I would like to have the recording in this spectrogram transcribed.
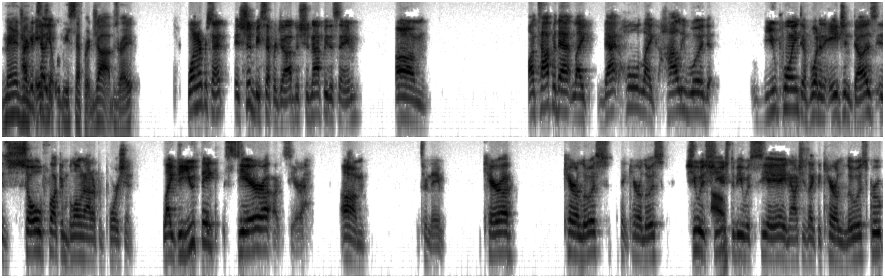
manager I and can tell agent you- would be separate jobs, right? One hundred percent. It should be separate jobs. It should not be the same. Um, on top of that, like that whole like Hollywood viewpoint of what an agent does is so fucking blown out of proportion. Like, do you think Sierra or Sierra, um, what's her name? Kara, Kara Lewis. I think Kara Lewis. She was. She Oh. used to be with CAA. Now she's like the Kara Lewis group.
